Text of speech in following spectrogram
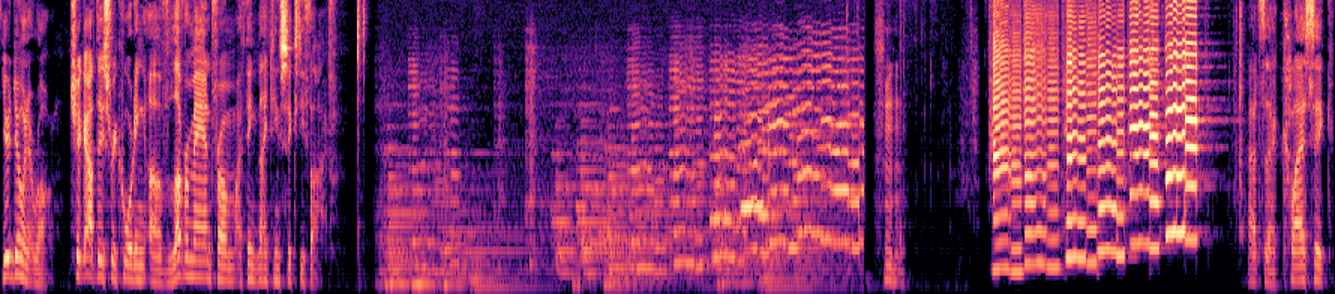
you're doing it wrong. Check out this recording of Loverman from, I think, 1965. That's a classic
